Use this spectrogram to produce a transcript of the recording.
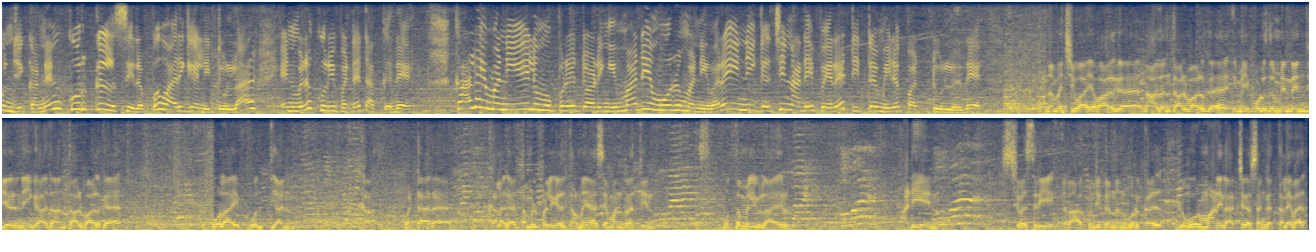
குஞ்சிக்கண்ணன் குறுக்கல் சிறப்பு வருகை அளித்துள்ளார் என்பது குறிப்பிடத்தக்கது. காலை மணி ஏழு முப்பது தொடங்கி மதியம் ஒரு மணி வரை இந்நிகழ்ச்சி நடைபெற திட்டமிடப்பட்டுள்ளது. நமச்சிவாய வாழ்க நாதன் தாழ் வாழ்க இமைப்பொழுதும் என் நெஞ்சில் நீங்காதான் தாழ் வாழ்க. பூலாய் பொந்தியான் வட்டார கழக தமிழ் பள்ளிகள் தமிழாசிய மன்றத்தின் முத்தமிழ் விழா அடியேன். சிவஸ்ரீ ரா. குஞ்சிக்கண்ணன் குருக்கள் ஜொகூர் மாநில அர்ச்சக சங்க தலைவர்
